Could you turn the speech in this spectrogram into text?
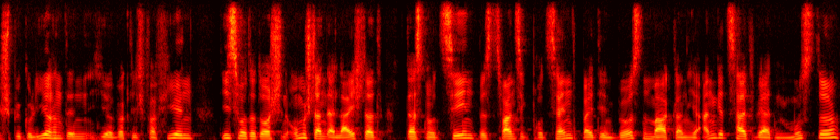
Spekulierenden hier wirklich verfielen. Dies wurde durch den Umstand erleichtert, dass nur 10 bis 20 Prozent bei den Börsenmaklern hier angezahlt werden musste.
